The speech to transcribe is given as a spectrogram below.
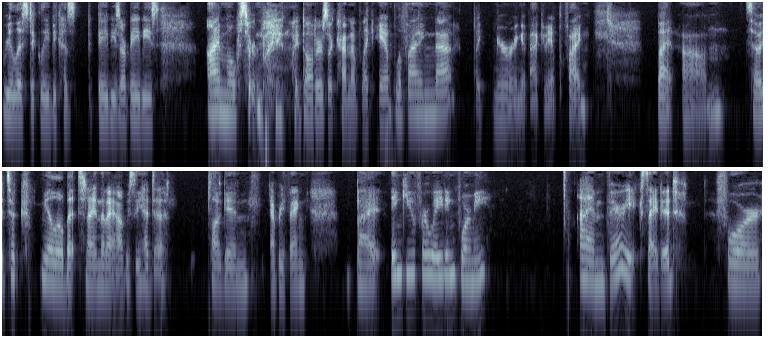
realistically, because babies are babies, I'm a certain way. My daughters are kind of like amplifying that like mirroring it back and amplifying. But um, so it took me a little bit tonight, and then I obviously had to plug in everything. But thank you for waiting for me. I'm very excited for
